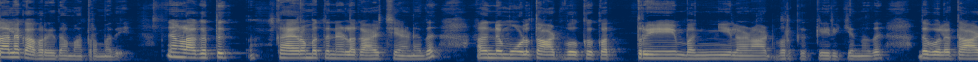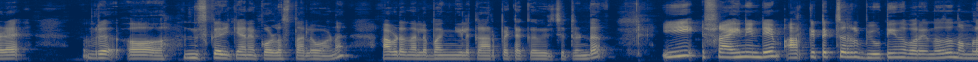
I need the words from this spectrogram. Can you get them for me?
തല കവർ ചെയ്താൽ മാത്രം മതി. ഞങ്ങൾ അകത്ത് കയറുമ്പോൾ തന്നെയുള്ള കാഴ്ചയാണിത്. അതിന്റെ മുകളിലത്തെ ആർട്ട് വർക്കൊക്കെ അത്രയും ഭംഗിയിലാണ് ആർട്ട് വർക്കൊക്കെ ഇരിക്കുന്നത്. അതുപോലെ താഴെ ഇവർ നിസ്കരിക്കാനൊക്കെ ഉള്ള സ്ഥലമാണ്. അവിടെ നല്ല ഭംഗിയിൽ കാർപ്പറ്റൊക്കെ വിരിച്ചിട്ടുണ്ട്. ഈ ഷ്രൈനിന്റെയും ആർക്കിടെക്ചറൽ ബ്യൂട്ടി എന്ന് പറയുന്നത് നമ്മൾ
